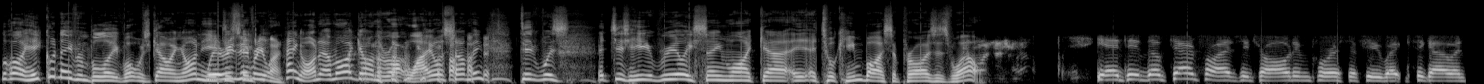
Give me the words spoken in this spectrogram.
look like he couldn't even believe what was going on here. Where Just is think, everyone? Hang on, am I going the right way or something? Did was it just? He really seemed like uh, it, it took him by surprise as well. Yeah, it did. Look, Jared Fry actually trialled him for us a few weeks ago, and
